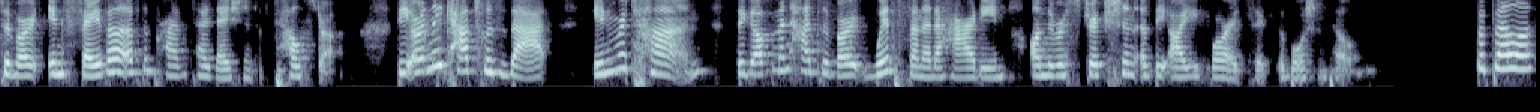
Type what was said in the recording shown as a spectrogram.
to vote in favour of the privatisation of Telstra. The only catch was that, in return, the government had to vote with Senator Harradine on the restriction of the RU486 abortion pill. But Bella,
